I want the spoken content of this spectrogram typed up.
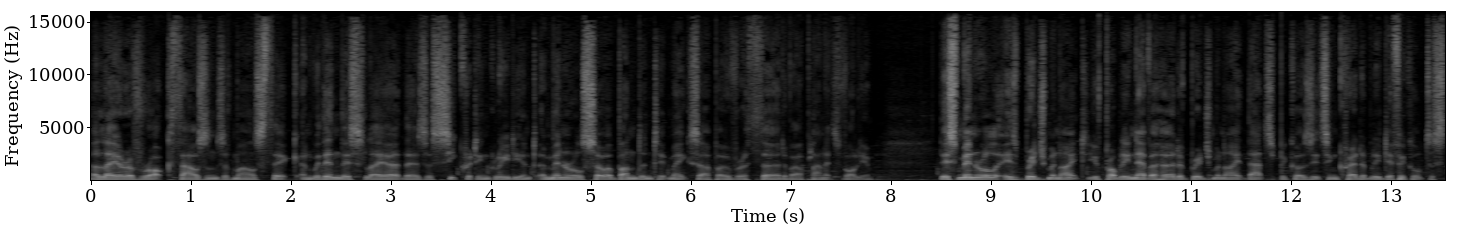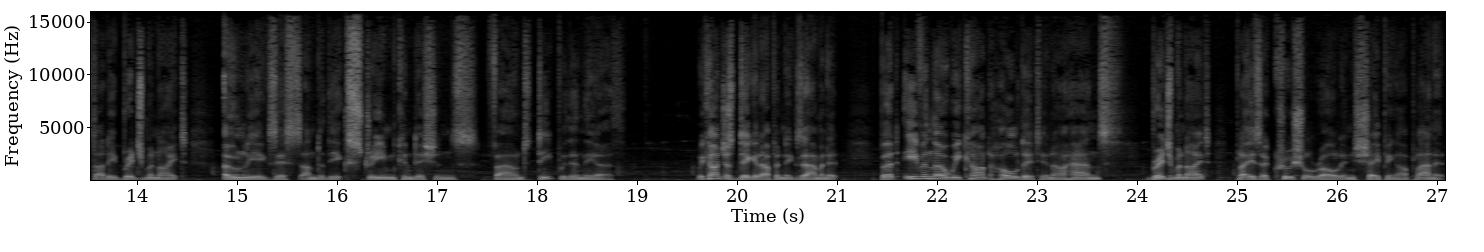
a layer of rock thousands of miles thick, and within this layer there's a secret ingredient, a mineral so abundant it makes up over a third of our planet's volume. This mineral is bridgmanite. You've probably never heard of bridgmanite. That's because it's incredibly difficult to study. Bridgmanite only exists under the extreme conditions found deep within the Earth. We can't just dig it up and examine it, but even though we can't hold it in our hands, bridgmanite plays a crucial role in shaping our planet.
